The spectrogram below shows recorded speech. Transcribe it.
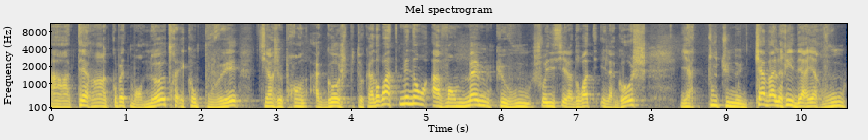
un, terrain complètement neutre et qu'on pouvait, tiens, je vais prendre à gauche plutôt qu'à droite. Mais non, avant même que vous choisissiez la droite et la gauche, il y a toute une, cavalerie derrière vous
